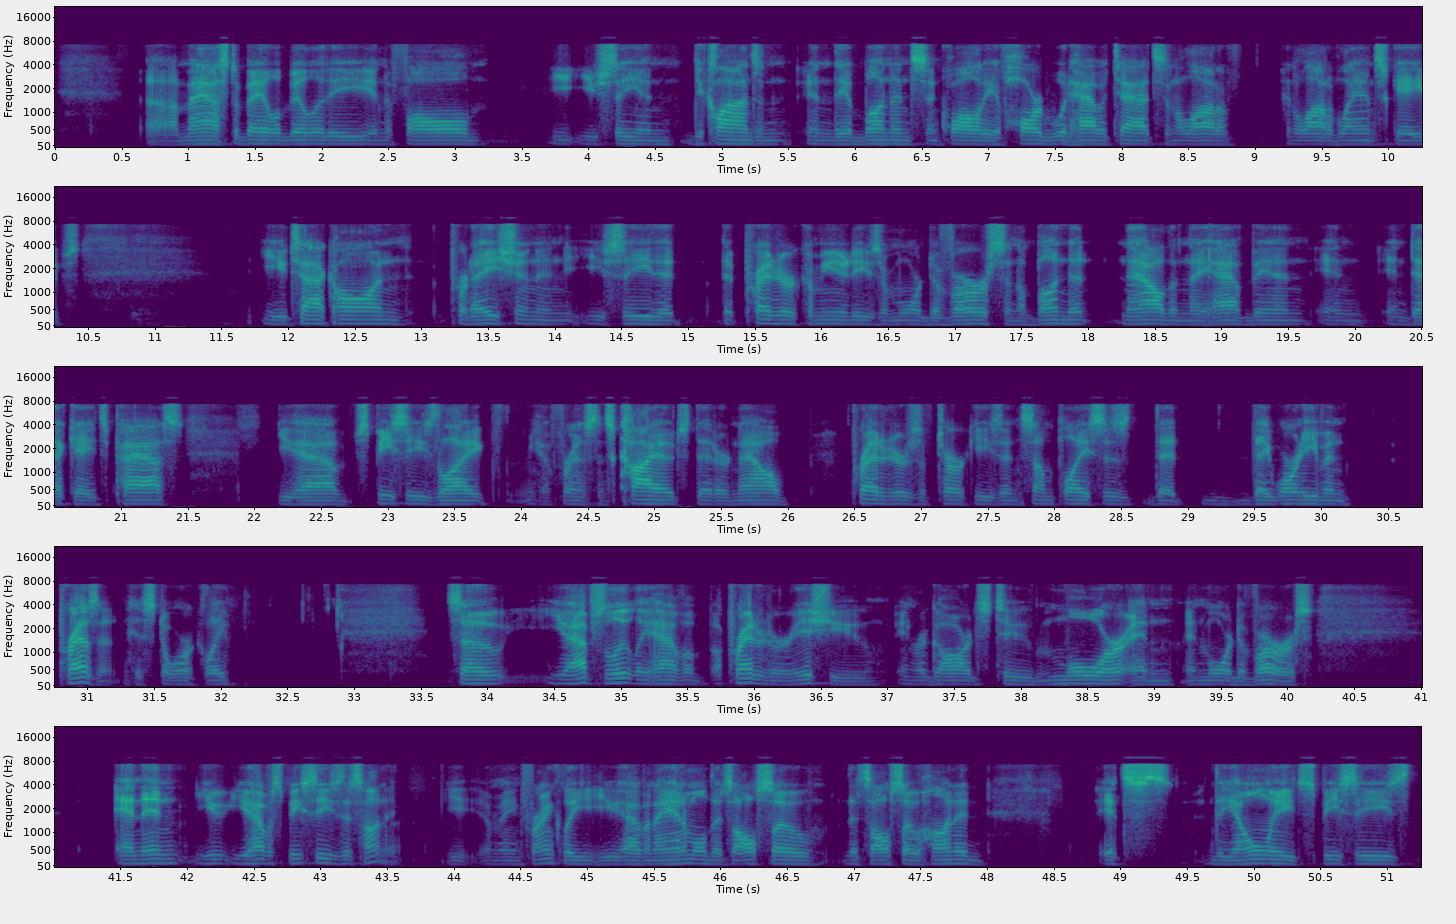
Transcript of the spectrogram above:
uh, mast availability in the fall. You, you're seeing declines in, in the abundance and quality of hardwood habitats in a lot of in a lot of landscapes. You tack on predation, and you see that that predator communities are more diverse and abundant now than they have been in in decades past. You have species like, you know, for instance, coyotes that are now predators of turkeys in some places that they weren't even present historically. So you absolutely have a, a, predator issue in regards to more and, and more diverse. And then you, you have a species that's hunted. You, I mean, frankly, you have an animal that's also that's also hunted. It's the only species,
